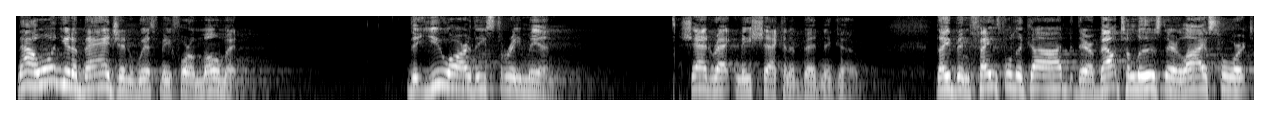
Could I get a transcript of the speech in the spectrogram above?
Now, I want you to imagine with me for a moment that you are these three men Shadrach, Meshach, and Abednego. They've been faithful to God, they're about to lose their lives for it.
